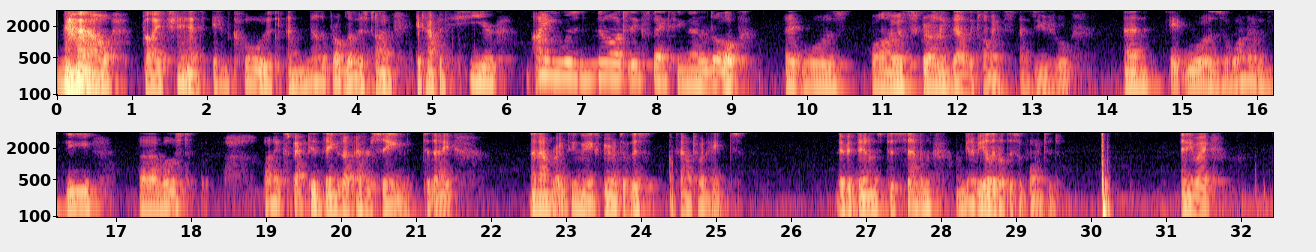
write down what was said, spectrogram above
Now, by chance, it caused another problem. This time, it happened here. I was not expecting that at all. It was while I was scrolling down the comments, as usual, and it was one of the uh, most unexpected things I've ever seen today, and I'm rating the experience of this down to an 8. If it downs to 7, I'm going to be a little disappointed. Anyway,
